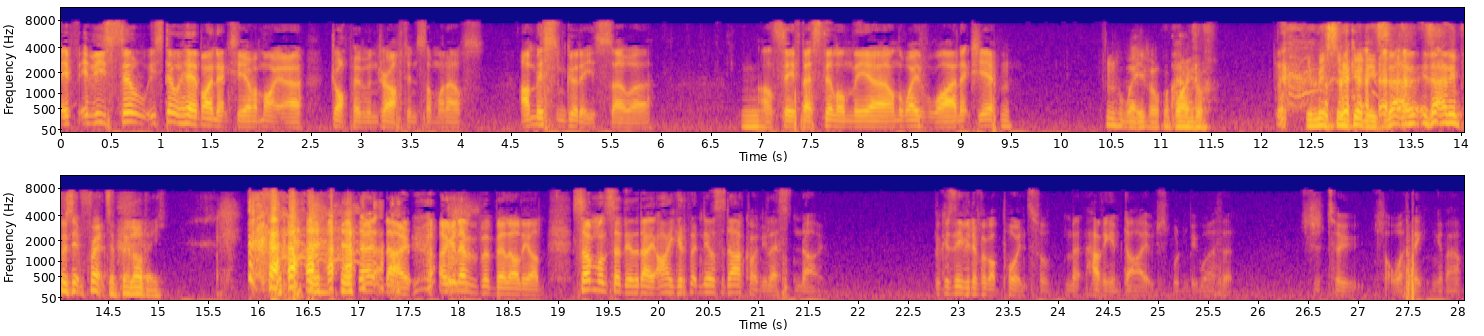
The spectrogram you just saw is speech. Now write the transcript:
If if he's still he's still here by next year, I might uh, drop him and draft in someone else. I'll miss some goodies, so uh, Mm. I'll see if they're still on the uh, on the waiver wire next year. Wave off. Wave off. You missed some goodies. Is that, is that an implicit threat to Bill Oddie? no, I can never put Bill Oddie on. Someone said the other day, "Oh, you gonna put Neil Sedaka on your list?" No, because even if I got points for having him die, it just wouldn't be worth it. It's just too. It's not worth thinking about.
